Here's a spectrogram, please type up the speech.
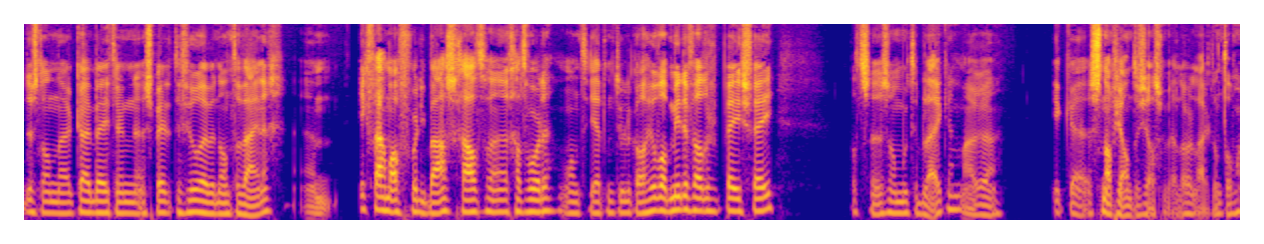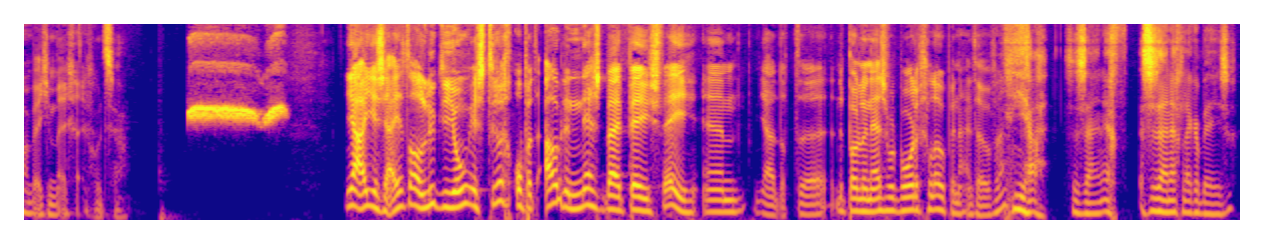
dus dan eh, kan je beter een speler te veel hebben dan te weinig. Ehm, ik vraag me af voor die basis gehaald eh, gaat worden. Want je hebt natuurlijk al heel wat middenvelders voor PSV. Dat ze zal moeten blijken. Maar ik snap je enthousiasme wel hoor. Laat ik dan toch maar een beetje meegeven. Goed zo. Ja, je zei het al. Luc de Jong is terug op het oude nest bij PSV. Ehm, ja, dat, eh, de Polonaise wordt behoorlijk gelopen in Eindhoven. Ja, ze zijn, echt, ze zijn echt lekker bezig.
